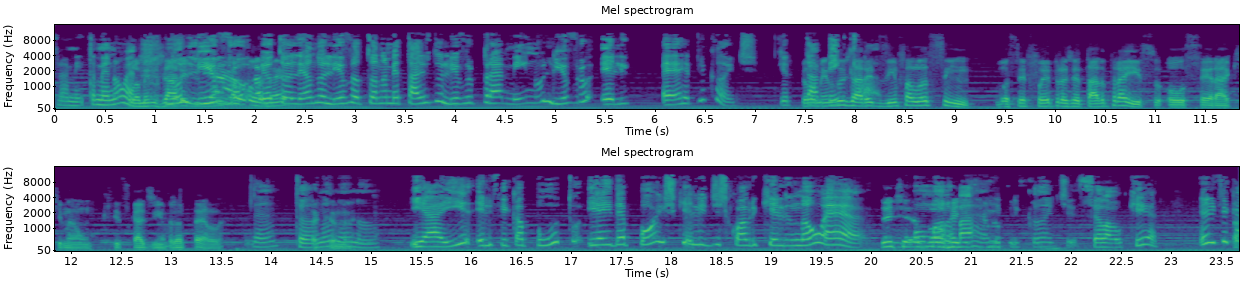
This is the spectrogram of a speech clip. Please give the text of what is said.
pra mim também não é. Pelo menos já No livro, falou, eu né? tô lendo o livro, eu tô na metade do livro. Pra mim, no livro, ele é replicante. Porque Pelo tá menos o claro. Jaredzinho falou assim: você foi projetado pra isso. Ou será que não? Piscadinha pra tela. Né? Tá, não, não. E aí ele fica puto, e aí depois que ele descobre que ele não é Gente, humano barra replicante, sei lá o quê, ele fica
